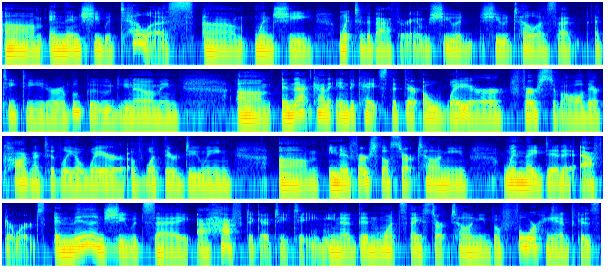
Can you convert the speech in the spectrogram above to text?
Um, and then she would tell us um, when she went to the bathroom. She would she would tell us I, I TT'd or a boo booed. You know, I mean. Um, and that kind of indicates that they're aware, first of all, they're cognitively aware of what they're doing. Um, you know, first they'll start telling you when they did it afterwards. And then she would say, I have to go TT. Mm-hmm. You know, then once they start telling you beforehand, because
